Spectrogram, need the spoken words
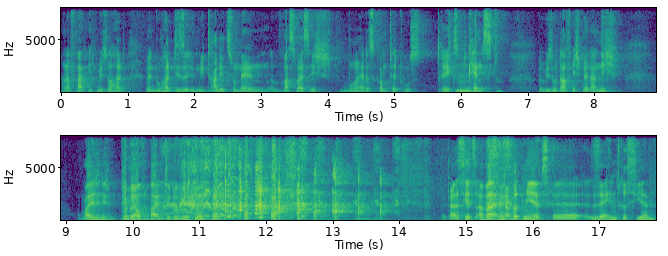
Und da frage ich mich so halt, wenn du halt diese irgendwie traditionellen, was weiß ich, woher das kommt, Tattoos trägst und kennst, wieso darf ich mir dann nicht, weiß ich nicht, einen Pimmel auf dem Bein tätowieren? Da ist jetzt aber, da wird mir jetzt äh, sehr interessieren,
